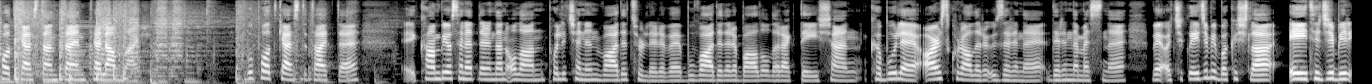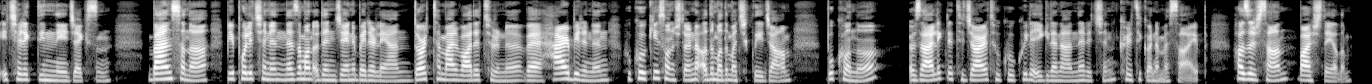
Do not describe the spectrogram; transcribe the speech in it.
Podcast'ten selamlar. Bu podcast Type'de kambiyo senetlerinden olan poliçenin vade türleri ve bu vadelere bağlı olarak değişen kabule arz kuralları üzerine derinlemesine ve açıklayıcı bir bakışla eğitici bir içerik dinleyeceksin. Ben sana bir poliçenin ne zaman ödeneceğini belirleyen dört temel vade türünü ve her birinin hukuki sonuçlarını adım adım açıklayacağım. Bu konu özellikle ticaret hukukuyla ilgilenenler için kritik öneme sahip. Hazırsan başlayalım.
